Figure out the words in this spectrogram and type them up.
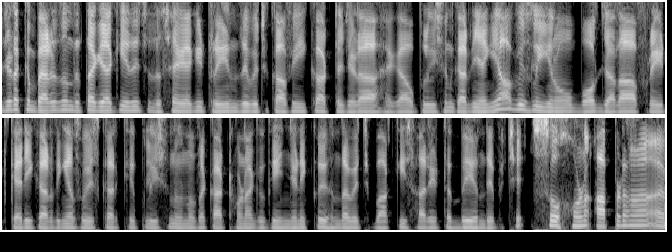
ਜਿਹੜਾ ਕੰਪੈਰੀਜ਼ਨ ਦਿੱਤਾ ਗਿਆ ਕਿ ਇਹਦੇ ਵਿੱਚ ਦੱਸਿਆ ਗਿਆ ਕਿ ਟ੍ਰੇਨਸ ਦੇ ਵਿੱਚ ਕਾਫੀ ਘੱਟ ਜਿਹੜਾ ਹੈਗਾ ਉਹ ਪੋਲੂਸ਼ਨ ਕਰਦੀਆਂ ਹੈਗੀਆਂ। ਆਬਵੀਅਸਲੀ ਯੂ نو ਬਹੁਤ ਜ਼ਿਆਦਾ ਫਰੇਟ ਕੈਰੀ ਕਰਦੀਆਂ ਸੋ ਇਸ ਕਰਕੇ ਪੋਲੂਸ਼ਨ ਉਹਨਾਂ ਦਾ ਘੱਟ ਹੋਣਾ, ਕਿਉਂਕਿ ਇੰਜਨ ਇੱਕੋ ਹੀ ਹੁੰਦਾ ਵਿੱਚ, ਬਾਕੀ ਸਾਰੇ ਟੱਬੇ ਹੁੰਦੇ ਪਿੱਛੇ। ਸੋ ਹੁਣ ਆਪਣਾ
